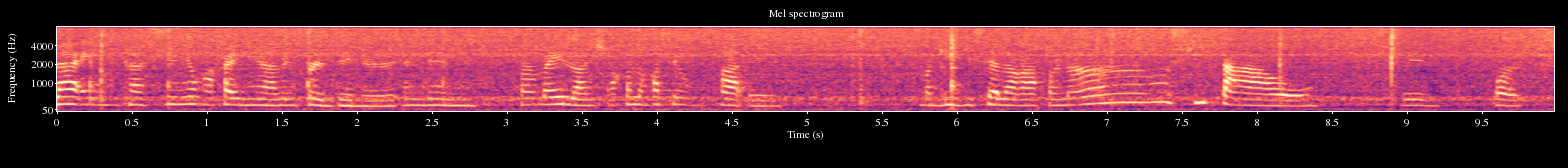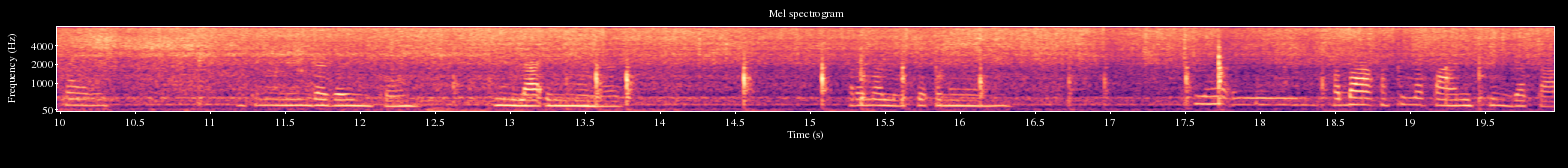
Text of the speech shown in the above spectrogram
Laing. Tapos, yun yung kakainin namin for dinner. And then, for my lunch, ako lang kasi yung kakain magigisa lang ako ng sitaw with pork. So, ito muna yung gagawin ko. Yung laing muna. Para maluto ko na yung laing. Kaba kasi mapanis yung gata.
